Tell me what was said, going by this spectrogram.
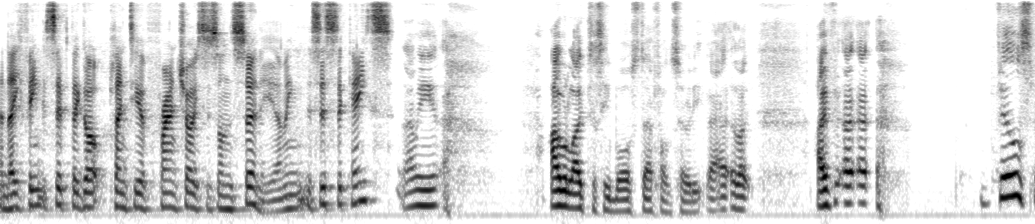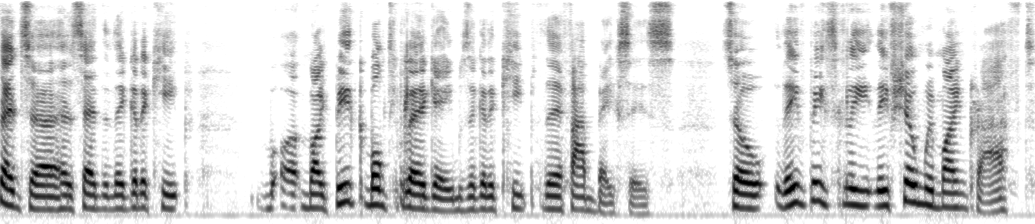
and they think as if they got plenty of franchises on Sony. I mean, is this the case? I mean, I would like to see more stuff on Sony. Uh, Like, I've uh, uh, Phil Spencer has said that they're going to keep uh, my big multiplayer games. They're going to keep their fan bases. So they've basically they've shown with Minecraft,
